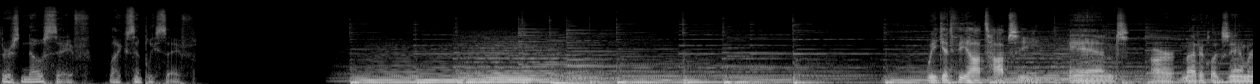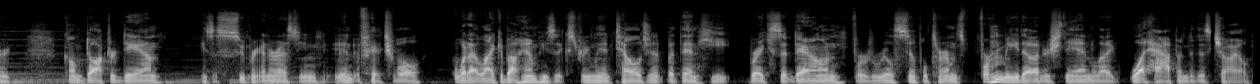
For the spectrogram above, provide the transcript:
There's no safe like SimpliSafe. We get to the autopsy, and our medical examiner, call him Dr. Dan. He's a super interesting individual. What I like about him, he's extremely intelligent, but then he breaks it down for real simple terms for me to understand, like what happened to this child.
